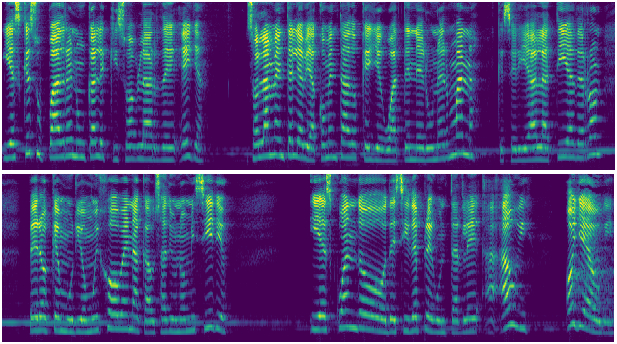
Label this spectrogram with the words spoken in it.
y es que su padre nunca le quiso hablar de ella Solamente le había comentado que llegó a tener una hermana, que sería la tía de Ron, pero que murió muy joven a causa de un homicidio. Y es cuando decide preguntarle a Augie, oye Augie,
